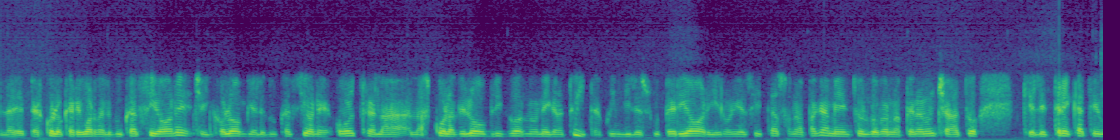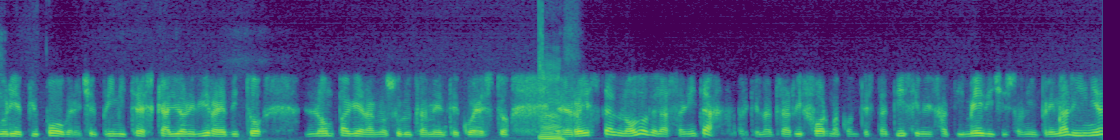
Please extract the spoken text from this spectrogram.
le, per quello che riguarda l'educazione, cioè in Colombia l'educazione oltre alla, alla scuola dell'obbligo non è gratuita, quindi le superiori e l'università sono a pagamento, il governo ha appena annunciato che le tre categorie più povere, cioè i primi tre scaglioni di reddito, non pagheranno assolutamente questo. Ah. Eh, resta il nodo della sanità, perché l'altra riforma contestatissima, infatti i medici sono in prima linea,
